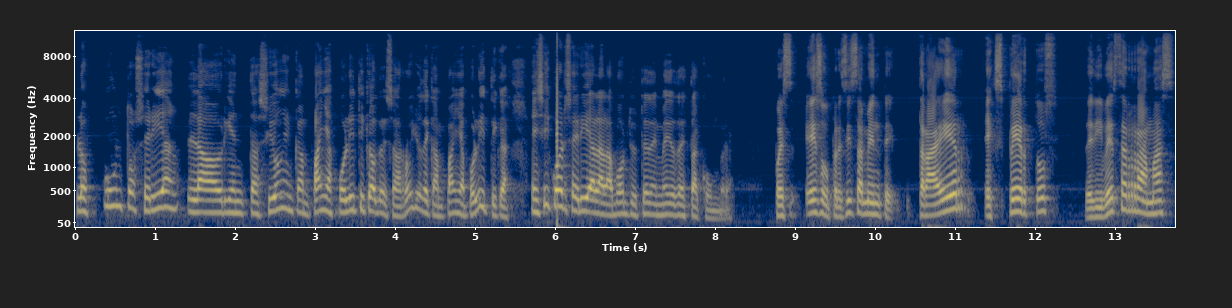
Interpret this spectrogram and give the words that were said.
los puntos serían la orientación en campañas políticas o desarrollo de campaña política. En sí, ¿cuál sería la labor de usted en medio de esta cumbre? Pues eso, precisamente, traer expertos de diversas ramas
